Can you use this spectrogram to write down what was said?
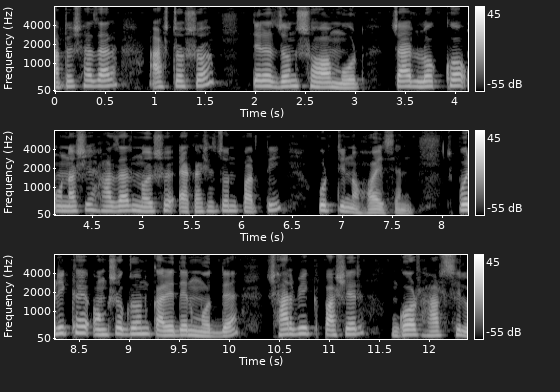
আঠাশ হাজার আটশোশো তেরো জন সহ মোট চার লক্ষ উনাশি হাজার নয়শো একাশি জন প্রার্থী উত্তীর্ণ হয়েছেন। পরীক্ষায় অংশগ্রহণকারীদের মধ্যে সার্বিক পাশের গড় হার ছিল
